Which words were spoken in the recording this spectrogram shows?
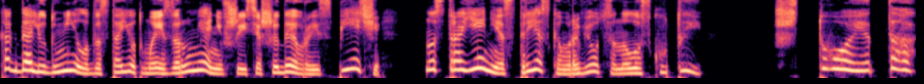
когда Людмила достает мои зарумянившиеся шедевры из печи, настроение с треском рвется на лоскуты. «Что это?»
